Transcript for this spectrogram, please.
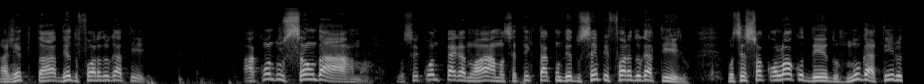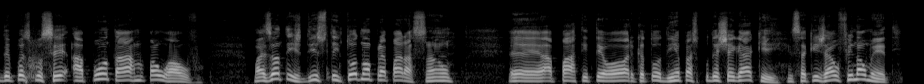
A gente tá dedo fora do gatilho. A condução da arma. Você, quando pega no arma, você tem que estar com o dedo sempre fora do gatilho. Você só coloca o dedo no gatilho depois que você aponta a arma para o alvo. Mas antes disso, tem toda uma preparação, é, a parte teórica todinha para poder chegar aqui. Isso aqui já é o finalmente.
